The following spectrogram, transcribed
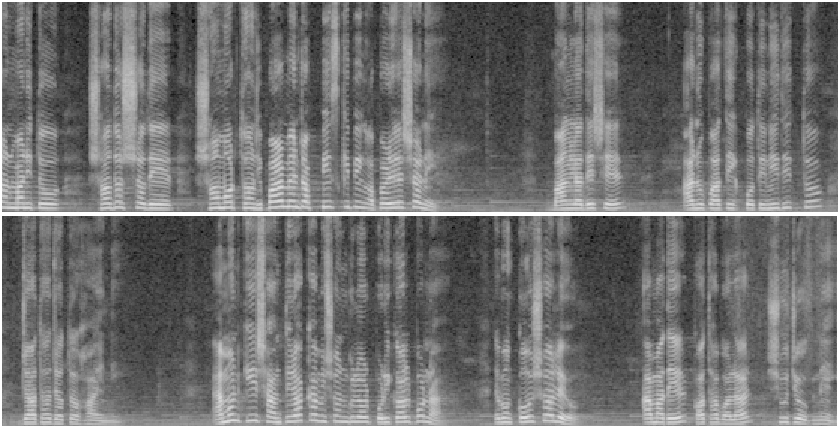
সম্মানিত সদস্যদের সমর্থন ডিপার্টমেন্ট অফ পিস কিপিং অপারেশনে বাংলাদেশের আনুপাতিক প্রতিনিধিত্ব যথাযথ হয়নি। এমনকি শান্তিরক্ষা মিশনগুলোর পরিকল্পনা এবং কৌশলেও আমাদের কথা বলার সুযোগ নেই।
